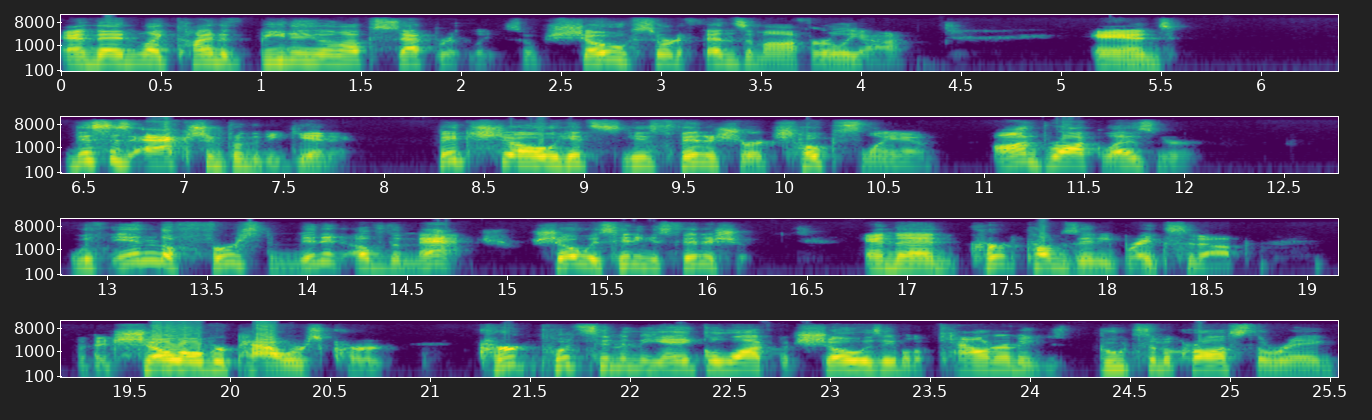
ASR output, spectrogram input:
and then like kind of beating him up separately. So Show sort of fends him off early on. And this is action from the beginning. Big Show hits his finisher, a choke slam, on Brock Lesnar. Within the first minute of the match, Show is hitting his finisher. And then Kurt comes in, he breaks it up. But then Show overpowers Kurt. Kurt puts him in the ankle lock, but Show is able to counter him. He just boots him across the ring.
